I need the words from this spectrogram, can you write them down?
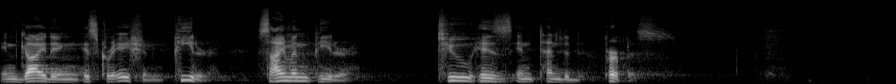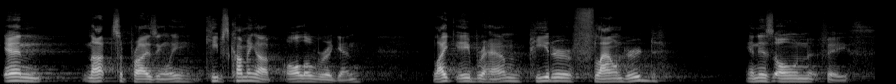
and guiding his creation, Peter, Simon Peter, to his intended purpose. And not surprisingly, keeps coming up all over again. Like Abraham, Peter floundered in his own faith.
